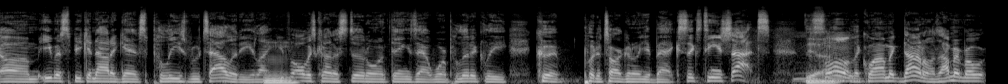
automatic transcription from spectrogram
um, even speaking out against police brutality, like you've mm. always kind of stood on things that were politically could put a target on your back. 16 shots. The Yeah. song, Laquan McDonald's. I remember,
